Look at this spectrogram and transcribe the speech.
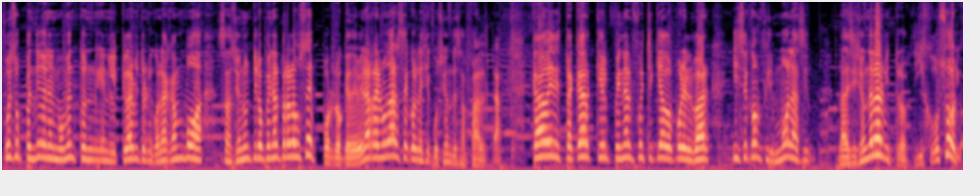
fue suspendido en el momento en, el que el árbitro Nicolás Gamboa sancionó un tiro penal para la UCEP, por lo que deberá reanudarse con la ejecución de esa falta. Cabe destacar que el penal fue chequeado por el VAR y se confirmó la, decisión del árbitro, dijo Osorio.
